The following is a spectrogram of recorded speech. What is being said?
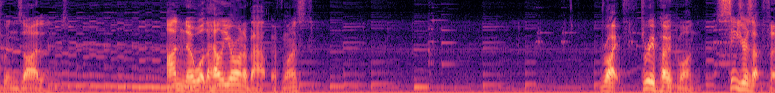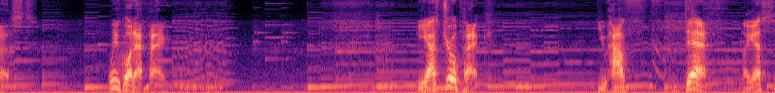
Twins Island. I know what the hell you're on about, if I'm honest. Right, three Pokemon. Seadra's up first. We've got Epee. He has Drill Peck. You have Death, I guess.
